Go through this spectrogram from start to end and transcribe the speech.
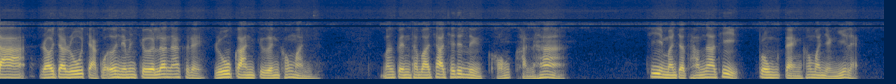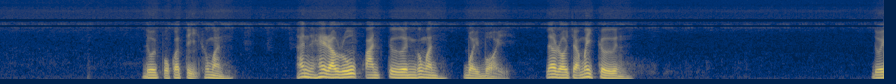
ลาเราจะรู้จักว่าเออเนี่ยมันเกินแล้วนะคืออะไรรู้การเกินของมัน มันเป็นธรรมชาติชนิดหนึ่งของขันห้าที่มันจะทำหน้าที่ปรุงแต่งของมันอย่างนี้แหละ โดยปกติของมัน ให้ให้เรารู้การเกินของมันบ่อยๆ แล้วเราจะไม่เกิน โดย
